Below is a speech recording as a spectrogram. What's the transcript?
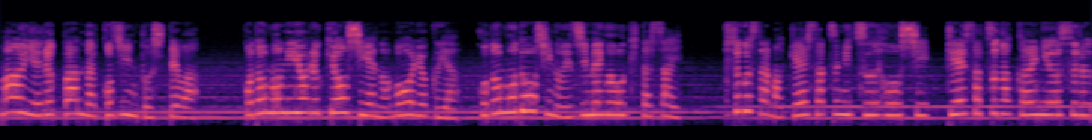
まあ言えるパンダ個人としては、子供による教師への暴力や子供同士のいじめが起きた際、すぐさま警察に通報し、警察が介入する。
